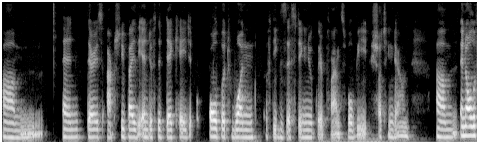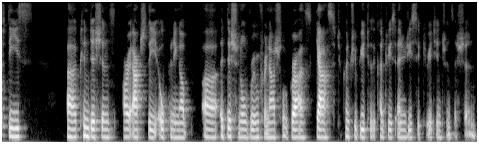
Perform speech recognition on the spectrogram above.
Um, and there is actually by the end of the decade, all but one of the existing nuclear plants will be shutting down. Um, and all of these uh, conditions are actually opening up uh, additional room for natural gas, gas to contribute to the country's energy security and transition.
